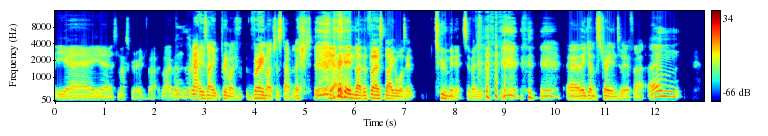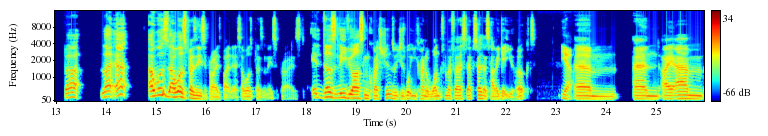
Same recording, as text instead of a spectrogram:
yeah yeah it's masquerade vi- vibe, and that is like pretty much very much established. Yeah. in like the first like what was it two minutes of anything. uh, they jumped straight into it if that. Um, but like uh, I was I was pleasantly surprised by this. I was pleasantly surprised. It does leave you asking questions, which is what you kind of want from a first episode. That's how they get you hooked. yeah, Um, and I am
